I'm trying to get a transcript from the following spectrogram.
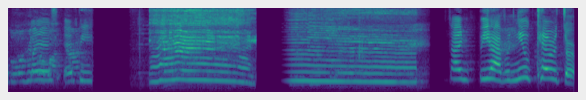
Hello, my name is MP. This Time we have a new character.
